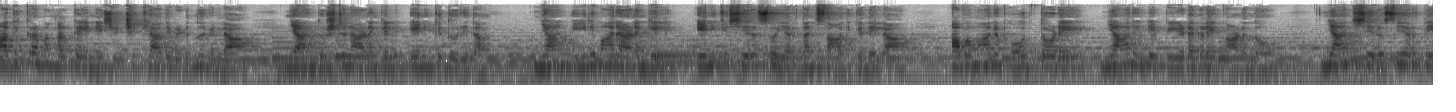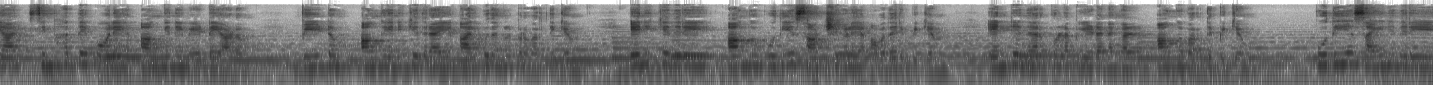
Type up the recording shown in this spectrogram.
അതിക്രമങ്ങൾക്ക് എന്നെ ശിക്ഷിക്കാതെ വിടുന്നുമില്ല. ഞാൻ ദുഷ്ടനാണെങ്കിൽ എനിക്ക് ദുരിതം. ഞാൻ നീതിമാനാണെങ്കിൽ എനിക്ക് ശിരസ് ഉയർത്താൻ സാധിക്കുന്നില്ല. അപമാനബോധത്തോടെ ഞാൻ എന്റെ പീഡകളെ കാണുന്നു. ഞാൻ ശിരസുയർത്തിയാൽ സിംഹത്തെ പോലെ അങ്ങനെ വേട്ടയാടും. വീണ്ടും അങ്ങ് എനിക്കെതിരായി അത്ഭുതങ്ങൾ പ്രവർത്തിക്കും. എനിക്കെതിരെ അങ്ങ് പുതിയ സാക്ഷികളെ അവതരിപ്പിക്കും. എന്റെ നേർക്കുള്ള പീഡനങ്ങൾ അങ്ങ് വർദ്ധിപ്പിക്കും. പുതിയ സൈന്യനിരയെ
